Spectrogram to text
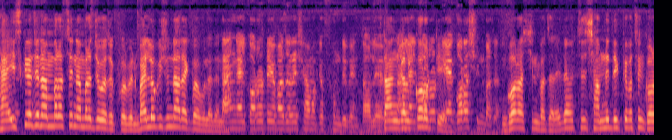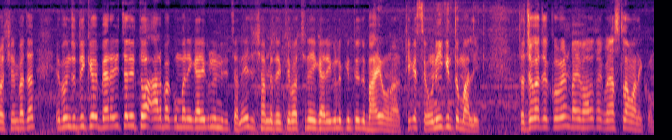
হ্যাঁ স্ক্রিনে যে নাম্বার আছে নাম্বারে যোগাযোগ করবেন। ভাই লোকেশনটা আরেকবার বলে দেন। টাঙ্গাইল করটে বাজারে এসে আমাকে ফোন দিবেন তাহলে টাঙ্গাইল করটিয়া। গরাসিন বাজার। গড়াসিন বাজার। এটা হচ্ছে সামনে দেখতে পাচ্ছেন গড়াসিন বাজার। এবং যদি কেউ ব্যাটারি চালিত আর বা কোম্পানি গাড়িগুলো নিতে চান এই যে সামনে দেখতে পাচ্ছেন এই গাড়িগুলো কিন্তু ভাই ওনার ঠিক আছে? উনি কিন্তু মালিক। তো যোগাযোগ করবেন। ভাই ভালো থাকবেন। আসসালামু আলাইকুম।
